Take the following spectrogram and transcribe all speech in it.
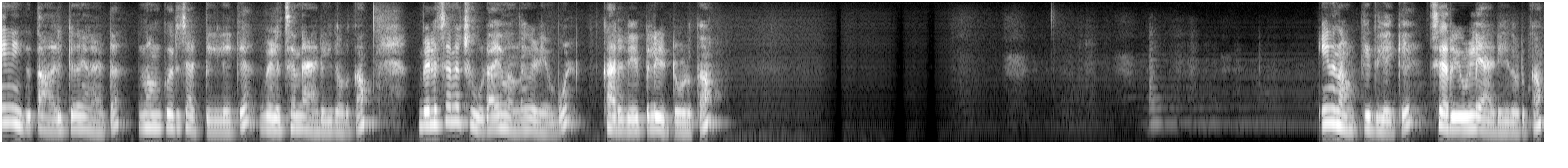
ഇനി ഇത് താളിക്കുന്നതിനായിട്ട് നമുക്കൊരു ചട്ടിയിലേക്ക് വെളിച്ചെണ്ണ ആഡ് ചെയ്ത് കൊടുക്കാം. വെളിച്ചെണ്ണ ചൂടായി വന്നു കഴിയുമ്പോൾ കറിവേപ്പില ഇട്ട് കൊടുക്കാം. ഇനി നമുക്ക് നമുക്കിതിലേക്ക് ചെറിയുള്ളി ആഡ് ചെയ്ത് കൊടുക്കാം.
